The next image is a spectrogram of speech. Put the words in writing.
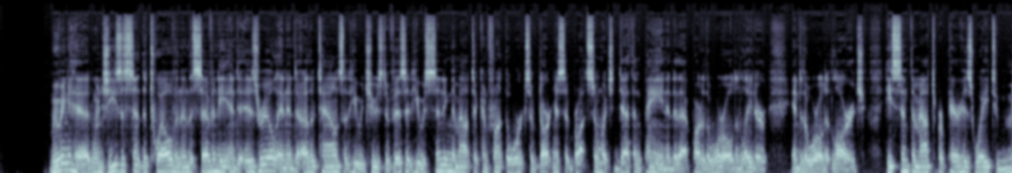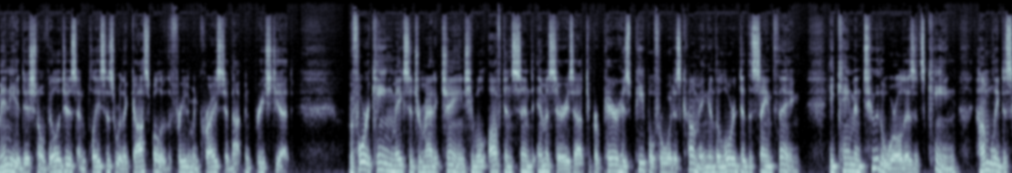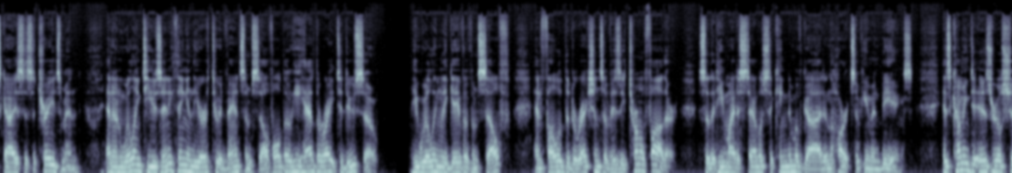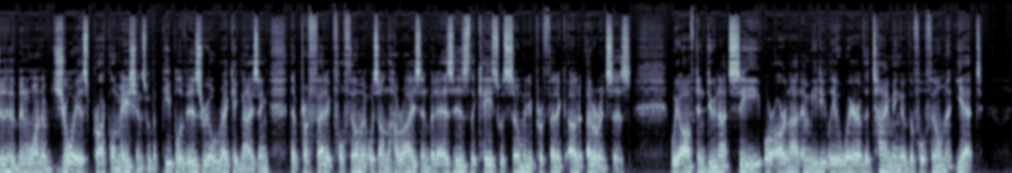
Moving ahead, when Jesus sent the 12 and then the 70 into Israel and into other towns that he would choose to visit, he was sending them out to confront the works of darkness that brought so much death and pain into that part of the world and later into the world at large. He sent them out to prepare his way to many additional villages and places where the gospel of the freedom in Christ had not been preached yet. Before a king makes a dramatic change, he will often send emissaries out to prepare his people for what is coming, and the Lord did the same thing. He came into the world as its king, humbly disguised as a tradesman, and unwilling to use anything in the earth to advance himself, although he had the right to do so. He willingly gave of himself and followed the directions of his eternal Father, so that he might establish the kingdom of God in the hearts of human beings. His coming to Israel should have been one of joyous proclamations, with the people of Israel recognizing that prophetic fulfillment was on the horizon, but as is the case with so many prophetic utterances, we often do not see or are not immediately aware of the timing of the fulfillment. Yet,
